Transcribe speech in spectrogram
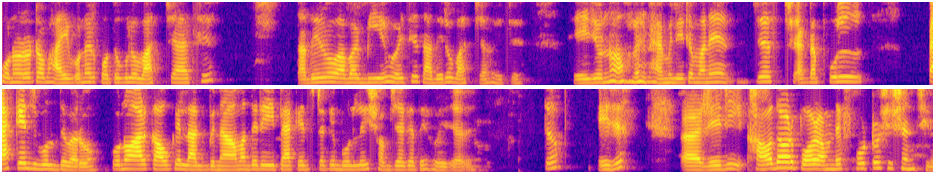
পনেরোটা ভাই বোনের কতগুলো বাচ্চা আছে? তাদেরও আবার বিয়ে হয়েছে, তাদেরও বাচ্চা হয়েছে। এই জন্য আমাদের ফ্যামিলিটা মানে জাস্ট একটা ফুল প্যাকেজ বলতে পারো। কোনো আর কাউকে লাগবে না। আমাদের এই প্যাকেজটাকে বললেই সব জায়গাতে হয়ে যাবে। তো এই যে রেডি খাওয়া দাওয়ার পর আমাদের ফটো সেশন ছিল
